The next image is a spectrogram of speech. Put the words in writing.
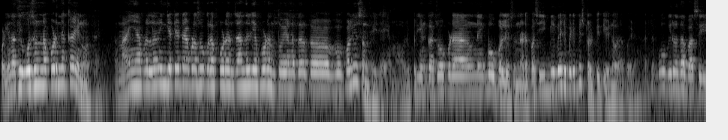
પણ એનાથી ઓઝોનના પડને કાંઈ ન થાય. અને અહીંયા આપણે લવિંગ ટેટા આપણા છોકરા ફોડે ને, ચાંદલિયા ફોડે ને, તો એને તરત પોલ્યુશન થઈ જાય એમાં. પ્રિયંકા ચોપડાને બહુ પોલ્યુશન નડે. પછી બે બેઠી બેઠી પિસ્ટોલ પીતી હોય, નવરા પડ્યા. એટલે બહુ વિરોધાભાસી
